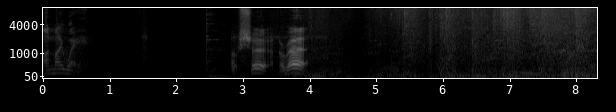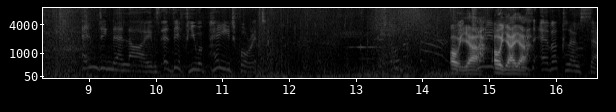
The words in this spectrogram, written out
On my way. Oh shit, alright. Ending their lives as if you were paid for it. Oh yeah, oh yeah, yeah. Ever closer.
